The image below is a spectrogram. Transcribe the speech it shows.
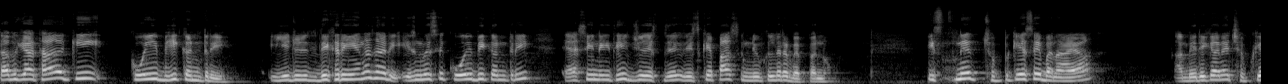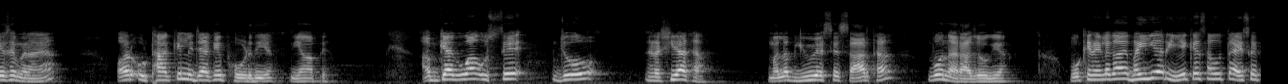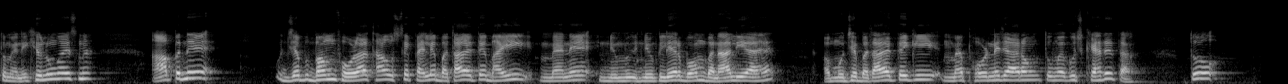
तब क्या था कि कोई भी कंट्री, ये जो दिख रही है ना सारी इसमें से कोई भी कंट्री ऐसी नहीं थी जो जिसके पास न्यूक्लियर वेपन हो। इसने छुपके से बनाया अमेरिका ने छुपके से बनाया और उठा के ले जाके फोड़ दिया यहाँ पे। अब क्या हुआ, उससे जो रशिया था मतलब यूएसएसआर था, वो नाराज़ हो गया। वो कहने लगा, भाई यार, ये कैसा होता है? ऐसे तो मैं नहीं खेलूँगा इसमें। आपने जब बम फोड़ा था, उससे पहले बता देते, भाई, मैंने न्यूक्लियर बम बना लिया है। अब मुझे बता देते कि मैं फोड़ने जा रहा हूँ तो मैं कुछ कह देता। तो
